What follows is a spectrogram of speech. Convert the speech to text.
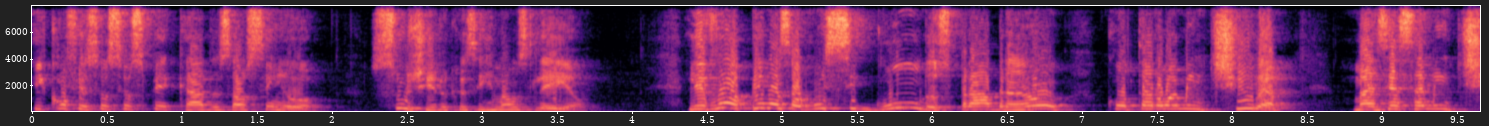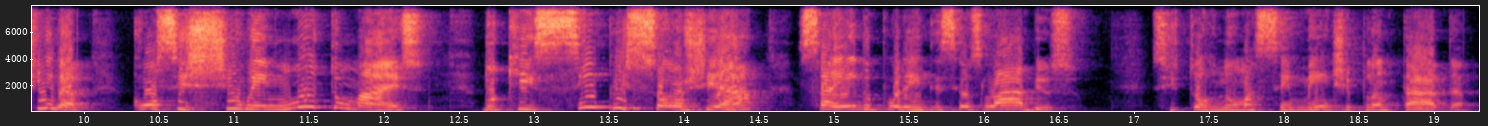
e confessou seus pecados ao Senhor. Sugiro que os irmãos leiam. Levou apenas alguns segundos para Abraão contar uma mentira, mas essa mentira consistiu em muito mais do que simples sons de ar saindo por entre seus lábios. Se tornou uma semente plantada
